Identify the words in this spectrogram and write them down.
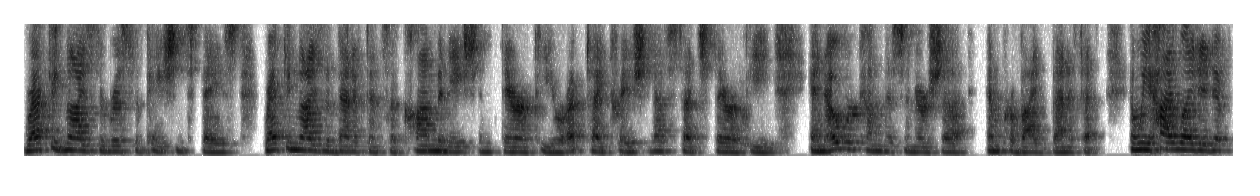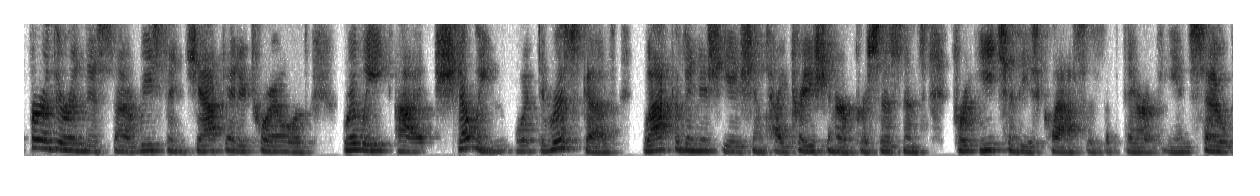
recognize the risks the patients face, recognize the benefits of combination therapy or up titration of such therapy, and overcome this inertia and provide benefit. And we highlighted it further in this uh, recent JACC editorial of really uh, showing what the risk of lack of initiation, titration, or persistence for each of these classes of therapy. And so,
